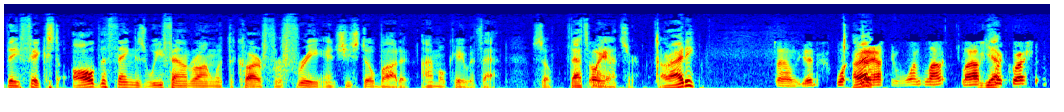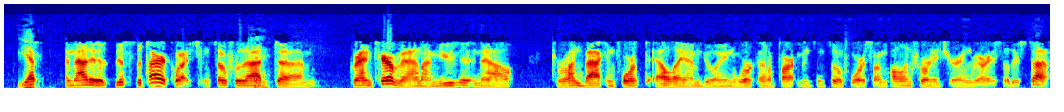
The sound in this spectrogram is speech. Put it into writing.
They fixed all the things we found wrong with the car for free, and she still bought it. I'm okay with that. So that's Oh, my yeah. answer. All righty. Sounds good. What, All can right. I ask you one la- last Yep. quick question? Yep. and that is this is the tire question. So for that um, Grand Caravan, I'm using it now to run back and forth to LA. I'm doing work on apartments and so forth. So I'm hauling furniture and various other stuff.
